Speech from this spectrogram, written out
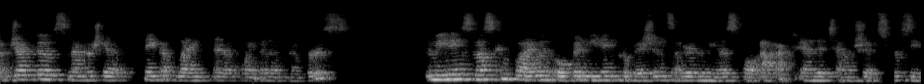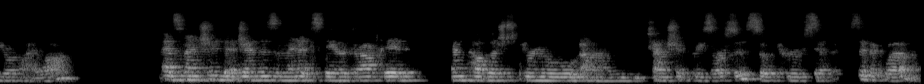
objectives, membership, makeup length, and appointment of members. The meetings must comply with open meeting provisions under the Municipal Act and the Township's procedural bylaw. As mentioned, agendas and minutes, they are drafted and published through um, Township resources, so through Civic, Civic Web.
